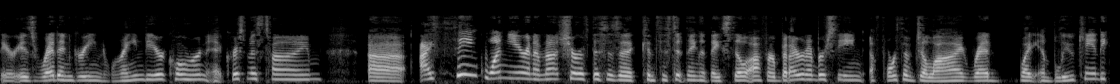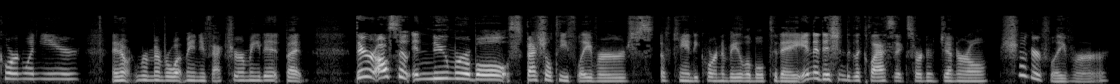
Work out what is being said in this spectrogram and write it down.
There is red and green reindeer corn at Christmas time. Uh, I think one year, and I'm not sure if this is a consistent thing that they still offer, but I remember seeing a 4th of July red, white, and blue candy corn one year. I don't remember what manufacturer made it, but there are also innumerable specialty flavors of candy corn available today, in addition to the classic sort of general sugar flavor.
